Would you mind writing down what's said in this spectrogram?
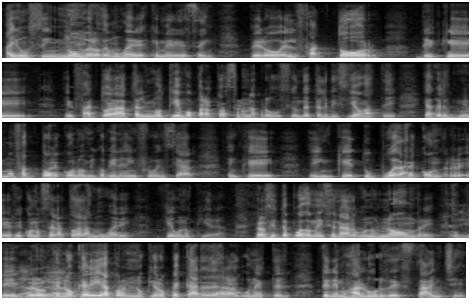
Hay un sinnúmero de mujeres que merecen, pero el factor de que el factor hasta el mismo tiempo para tú hacer una producción de televisión hasta, y hasta el mismo factor económico viene a influenciar en que, en que tú puedas recon- re- reconocer a todas las mujeres que uno quiera. Pero sí te puedo mencionar algunos nombres, Sí, eh, pero que claro. no quería, pero no quiero pecar de dejar alguna. Este, tenemos a Lourdes Sánchez,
